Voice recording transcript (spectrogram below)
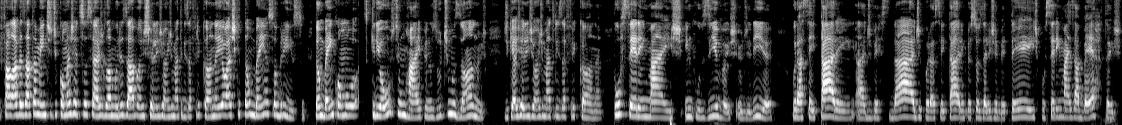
Falava exatamente de como as redes sociais glamorizavam as religiões de matriz africana, e eu acho que também é sobre isso. Também como criou-se um hype nos últimos anos de que as religiões de matriz africana, por serem mais inclusivas, eu diria, por aceitarem a diversidade, por aceitarem pessoas LGBTs, por serem mais abertas,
